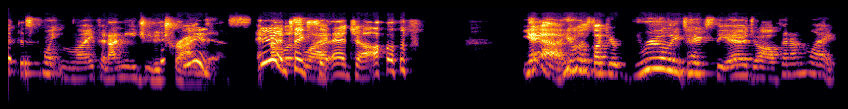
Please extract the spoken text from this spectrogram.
at this point in life and I need you to try this. And yeah, it takes like, the edge off. Yeah, he was like, it really takes the edge off. And I'm like,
